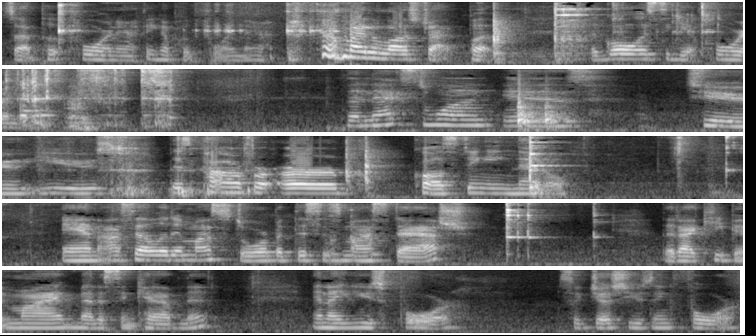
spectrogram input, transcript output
So I put four in there. I think I put four in there. I might have lost track, but the goal is to get four in there. The next one is to use this powerful herb called Stinging Nettle. And I sell it in my store, but this is my stash that I keep in my medicine cabinet. And I use four. Suggest using four.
